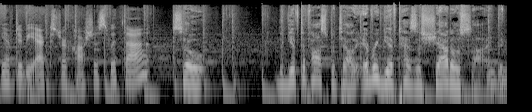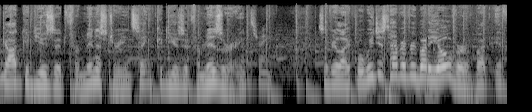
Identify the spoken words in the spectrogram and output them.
You have to be extra cautious with that. So, the gift of hospitality, every gift has a shadow side mm-hmm. that God could use it for ministry and Satan could use it for misery. That's right. So if you're like, well, we just have everybody over, but if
